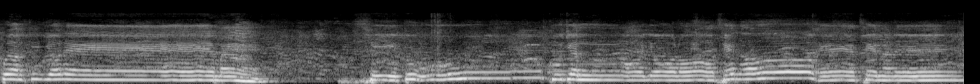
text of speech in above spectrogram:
Phương kia vô này thì tu khu dân ô yo lo thiên ô hệ thiên này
